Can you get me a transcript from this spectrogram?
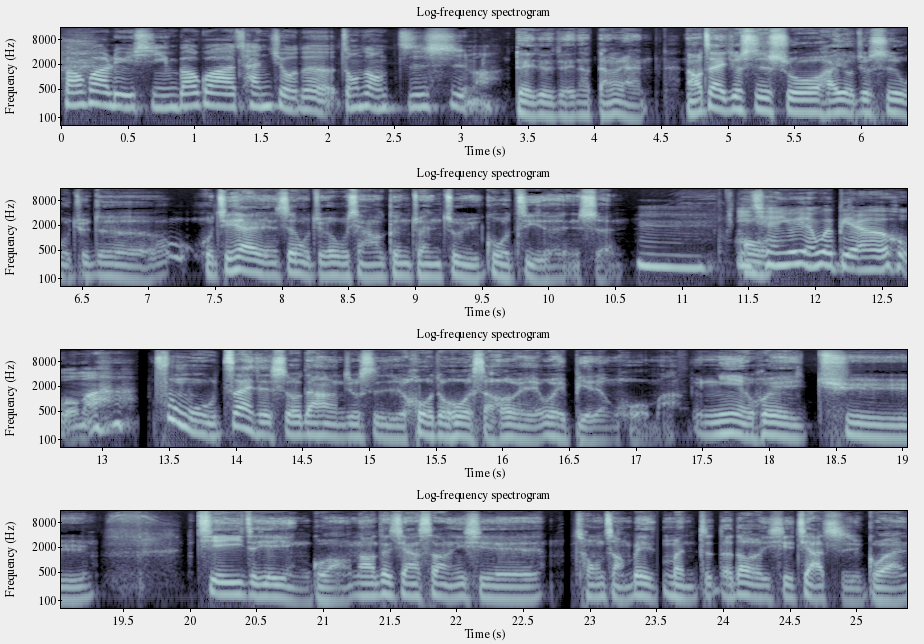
包括旅行，包括餐酒的种种知识嘛。对对对，那当然。然后再就是说，还有就是，我觉得我接下来人生，我觉得我想要更专注于过自己的人生。嗯，以前有点为别人而活嘛。父母在的时候，当然就是或多或少会为别人活嘛。你也会去。介意这些眼光，然后再加上一些从长辈们得到的一些价值观，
